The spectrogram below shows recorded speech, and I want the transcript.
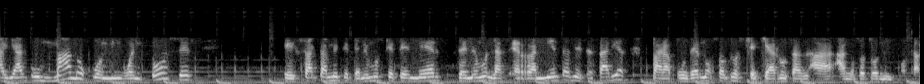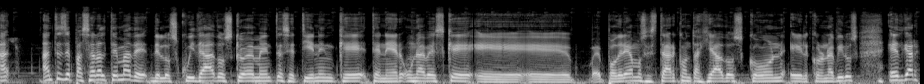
hay algo malo conmigo. Entonces exactamente tenemos que tener tenemos las herramientas necesarias para poder nosotros chequearnos a, nosotros mismos. Antes de pasar al tema de, los cuidados que obviamente se tienen que tener una vez que eh, eh, podríamos estar contagiados con el coronavirus, Edgar,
